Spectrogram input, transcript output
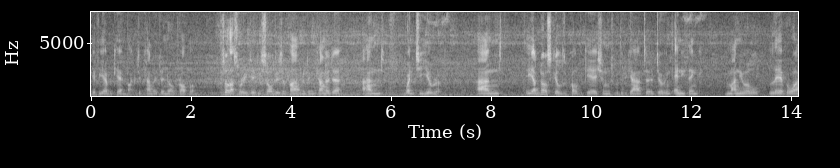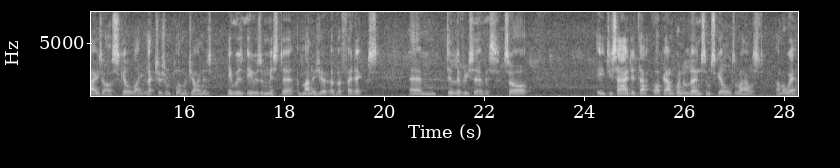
if he ever came back to Canada, no problem. So that's what he did. He sold his apartment in Canada and went to Europe. And he had no skills or qualifications with regard to doing anything manual labour wise or skill like electrician, plumber, joiners. He was, he was a Mr. Manager of a FedEx um, delivery service. So he decided that, okay, I'm going to learn some skills whilst I'm aware.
